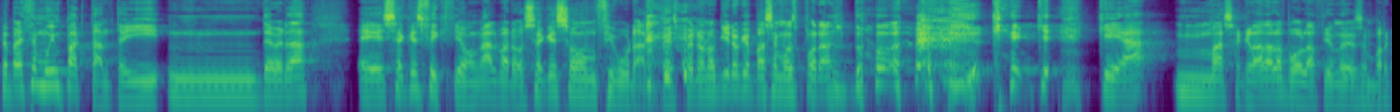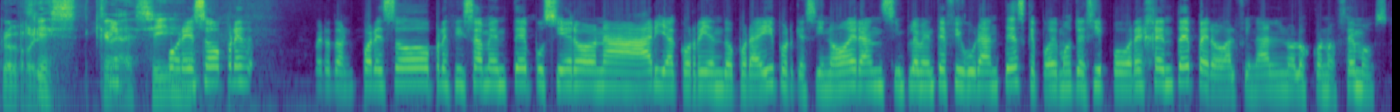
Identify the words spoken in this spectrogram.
Me parece muy impactante y mm, de verdad, eh, sé que es ficción, Álvaro, sé que son figurantes, pero no quiero que pasemos por alto que, que- que ha masacrado a la población de Desembarco del Rey. Es- claro, sí. Por eso, pre- perdón, por eso precisamente pusieron a Aria corriendo por ahí, porque si no eran simplemente figurantes que podemos decir pobre gente, pero al final no los conocemos.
